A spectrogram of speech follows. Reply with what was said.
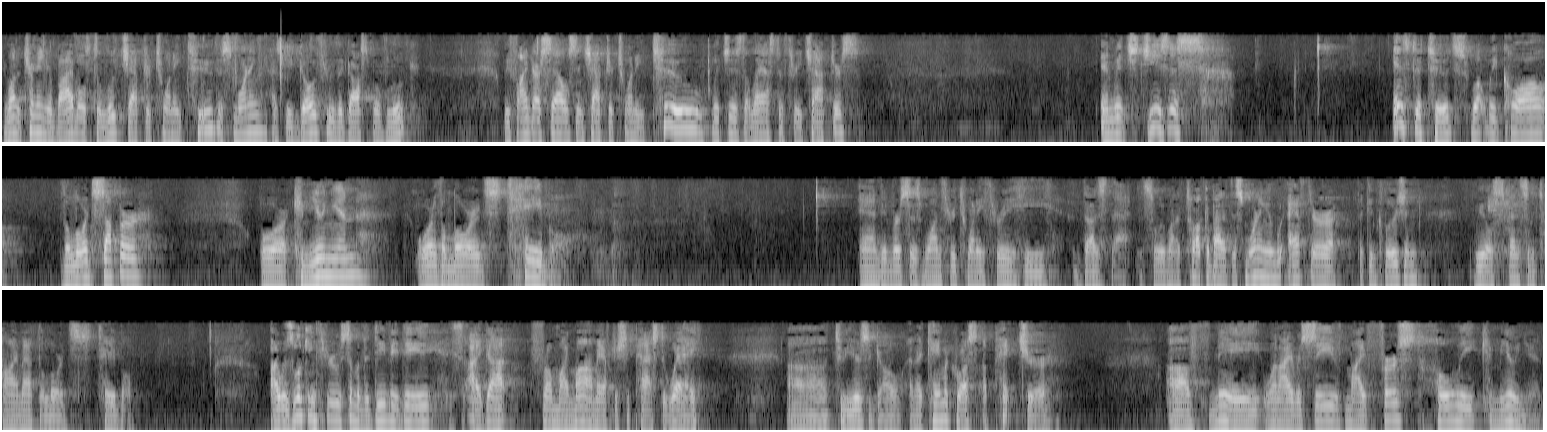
You want to turn in your Bibles to Luke chapter 22 this morning as we go through the Gospel of Luke. We find ourselves in chapter 22, which is the last of three chapters, in which Jesus institutes what we call the Lord's Supper or communion or the Lord's table. And in verses 1 through 23, he does that. So we want to talk about it this morning, and after the conclusion, we'll spend some time at the Lord's table. I was looking through some of the DVDs I got from my mom after she passed away uh, two years ago, and I came across a picture of me when I received my first Holy Communion.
